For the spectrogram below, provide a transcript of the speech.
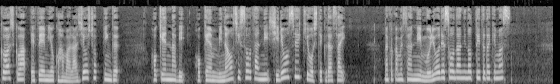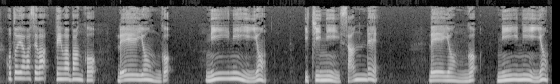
詳しくは FM 横浜ラジオショッピング、保険ナビ保険見直し相談に資料請求をしてください。中亀さんに無料で相談に乗っていただけます。お問い合わせは電話番号045-224-1230 045-224-1230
